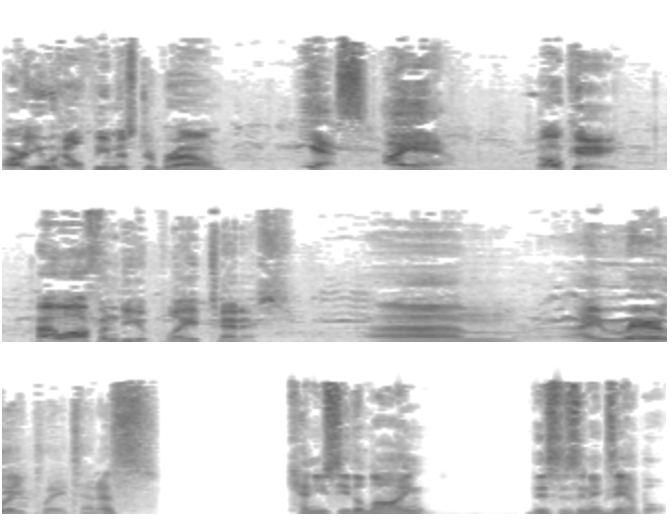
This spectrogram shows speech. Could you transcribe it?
Are you healthy, Mr. Brown? Yes, I am. Okay. How often do you play tennis? Um, I rarely play tennis. Can you see the line? This is an example.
